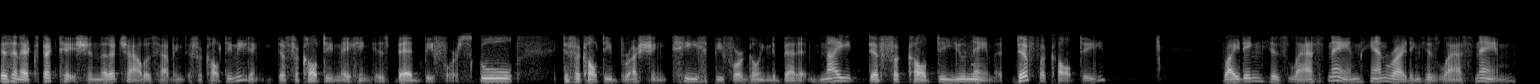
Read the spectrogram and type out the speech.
is an expectation that a child is having difficulty meeting, difficulty making his bed before school, difficulty brushing teeth before going to bed at night, difficulty, you name it, difficulty writing his last name, handwriting his last name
